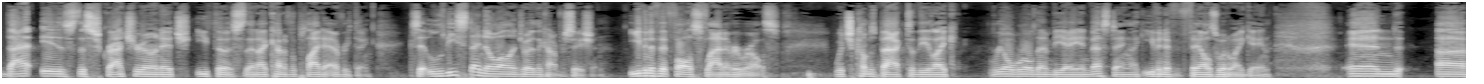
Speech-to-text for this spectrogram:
that is the scratch your own itch ethos that I kind of apply to everything. Because at least I know I'll enjoy the conversation, even if it falls flat everywhere else. Which comes back to the like real world MBA investing. Like even if it fails, what do I gain? And uh,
